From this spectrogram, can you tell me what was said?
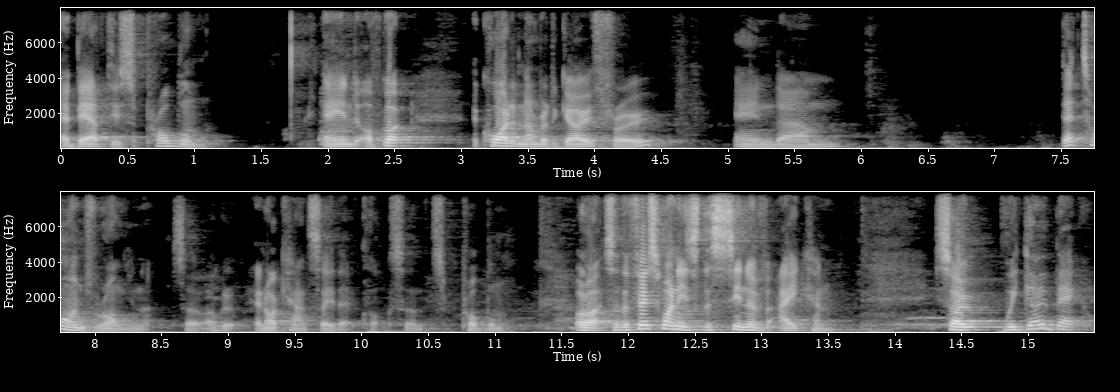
about this problem. And I've got quite a number to go through, and um, that time's wrong, isn't it? So, got, and I can't see that clock, so it's a problem. All right, so the first one is the sin of Achan. So we go back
